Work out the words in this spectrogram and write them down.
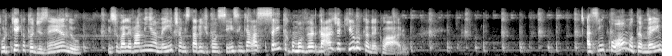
por que, que eu estou dizendo, isso vai levar minha mente a um estado de consciência em que ela aceita como verdade aquilo que eu declaro. Assim como também,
